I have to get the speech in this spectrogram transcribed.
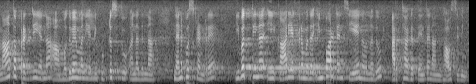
ಅನಾಥ ಪ್ರಜ್ಞೆಯನ್ನು ಆ ಮದುವೆ ಮನೆಯಲ್ಲಿ ಹುಟ್ಟಿಸ್ತು ಅನ್ನೋದನ್ನು ನೆನಪಿಸ್ಕೊಂಡ್ರೆ ಇವತ್ತಿನ ಈ ಕಾರ್ಯಕ್ರಮದ ಇಂಪಾರ್ಟೆನ್ಸ್ ಏನು ಅನ್ನೋದು ಅರ್ಥ ಆಗುತ್ತೆ ಅಂತ ನಾನು ಭಾವಿಸಿದ್ದೀನಿ.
